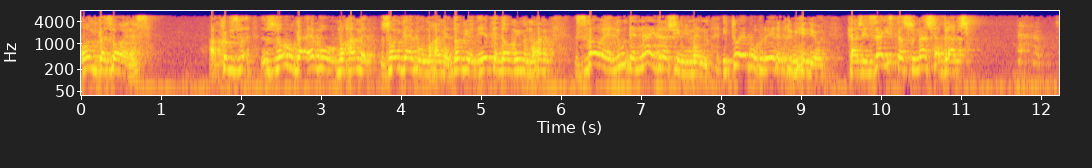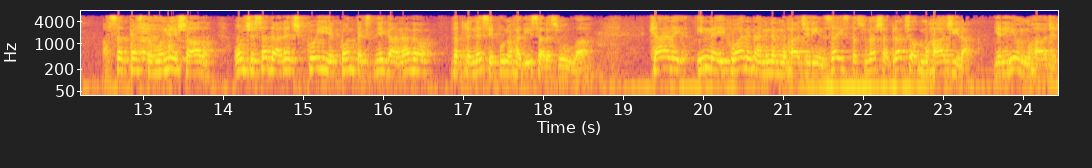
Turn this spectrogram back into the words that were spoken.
on ga zvao Enes. Ako bi zovu ga Ebu Muhammed, zove ga Ebu Muhammed, dobio dijete da ime Muhammed, zvao je ljude najdražim imenima. I to je Ebu Hrere primijenio. Kaže, zaista su naša braća. A sad pazite, ovo nije šala. On će sada reći koji je kontekst njega naveo da prenese puno hadisa Rasulullah. Kane inne ihvanena minal muhađirin. Zaista su naša braća od muhađira. Jer je i on muhađir.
